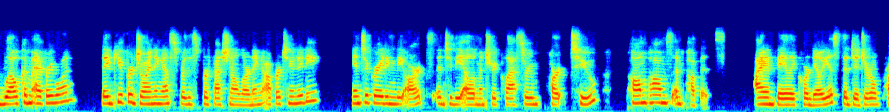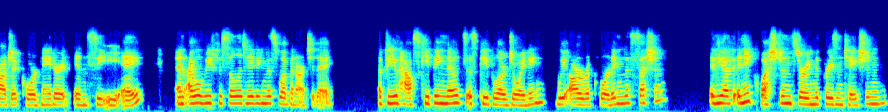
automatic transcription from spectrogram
Welcome, everyone. Thank you for joining us for this professional learning opportunity, Integrating the Arts into the Elementary Classroom Part 2, Pom-Poms and Puppets. I am Bailey Cornelius, the Digital Project Coordinator at NCEA, and I will be facilitating this webinar today. A few housekeeping notes as people are joining. We are recording this session. If you have any questions during the presentation,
